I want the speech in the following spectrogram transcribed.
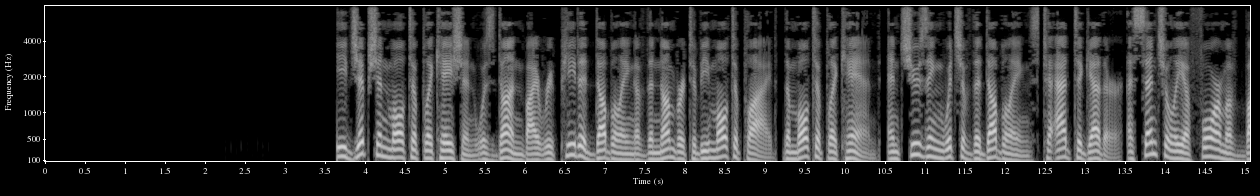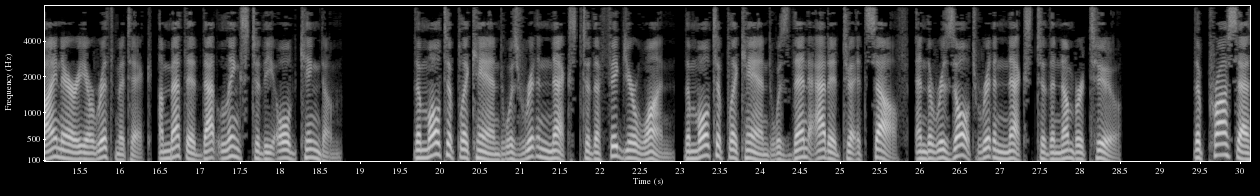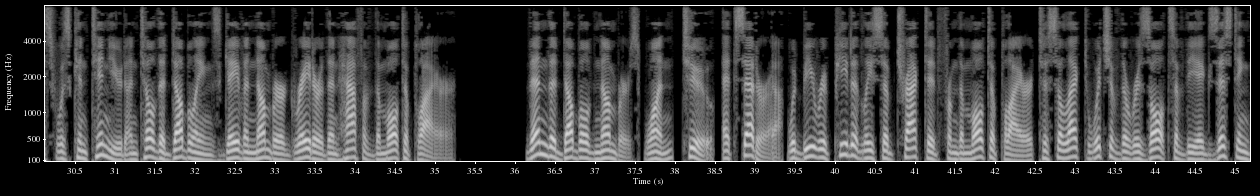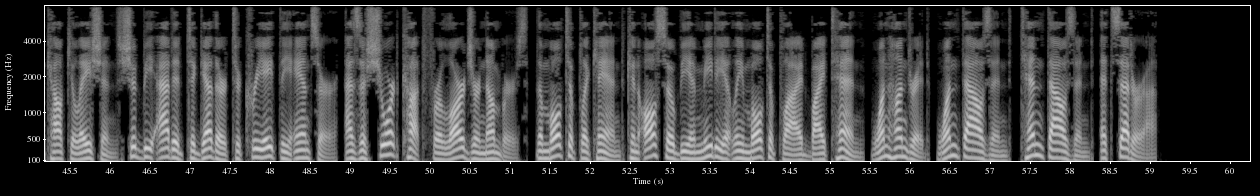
Egyptian multiplication was done by repeated doubling of the number to be multiplied the multiplicand, and choosing which of the doublings to add together essentially a form of binary arithmetic, a method that links to the Old Kingdom. The multiplicand was written next to the figure 1, the multiplicand was then added to itself, and the result written next to the number 2. The process was continued until the doublings gave a number greater than half of the multiplier. Then the doubled numbers 1, 2, etc. would be repeatedly subtracted from the multiplier to select which of the results of the existing calculations should be added together to create the answer. As a shortcut for larger numbers, the multiplicand can also be immediately multiplied by 10, 100, 1000, 10,000, etc.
